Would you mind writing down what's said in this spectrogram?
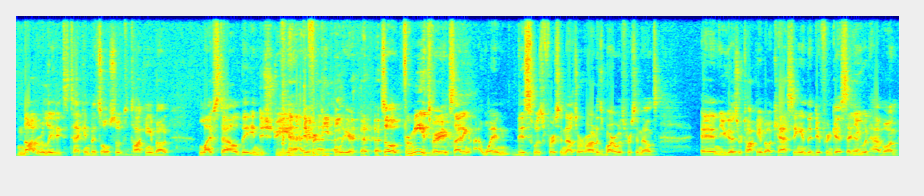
not related to Tekken, but it's also talking about lifestyle, the industry, and different people here. So for me, it's very exciting. When this was first announced, or Harada's bar was first announced, and you guys were talking about casting and the different guests that Yeah. you would have on.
